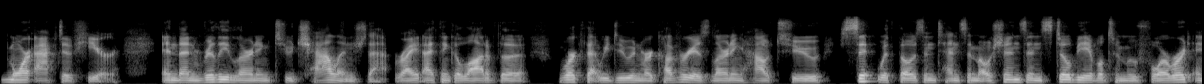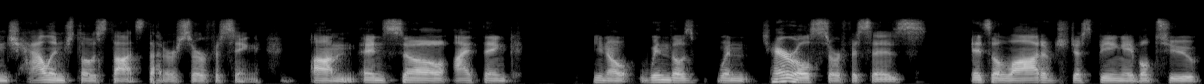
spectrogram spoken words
more active here and then really learning to challenge that right? I think a lot of the work that we do in recovery is learning how to sit with those intense emotions and still be able to move forward and challenge those thoughts that are surfacing. Um and so i think you know when those when carol surfaces it's a lot of just being able to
